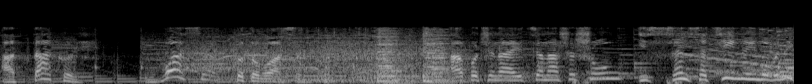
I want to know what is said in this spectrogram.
А також Вася Котовасенко. А починається наше шоу із сенсаційної новини.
